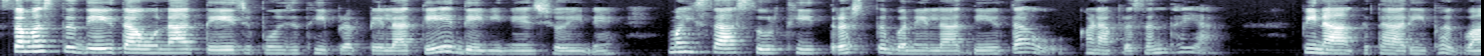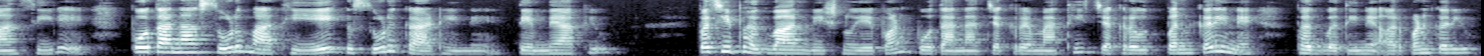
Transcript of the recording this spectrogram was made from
સમસ્ત દેવતાઓના તેજપુંજથી પ્રગટેલા તે દેવીને જોઈને મહિષાસુરથી ત્રસ્ત બનેલા દેવતાઓ ઘણા પ્રસન્ન થયા. પિનાકધારી ભગવાન શિવે પોતાના સૂળમાંથી એક સૂળ કાઢીને તેમને આપ્યું. પછી ભગવાન વિષ્ણુએ પણ પોતાના ચક્રમાંથી ચક્ર ઉત્પન્ન કરીને ભગવતીને અર્પણ કર્યું.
